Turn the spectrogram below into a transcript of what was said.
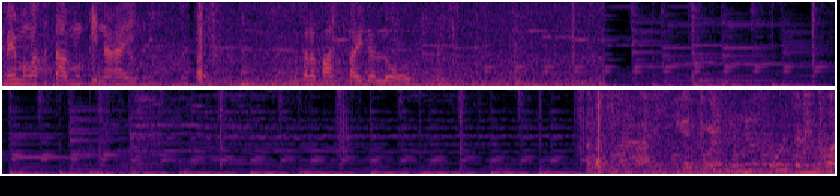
May mga kasamang Pinay. So tara pasok tayo sa loob. So ito yung 4.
